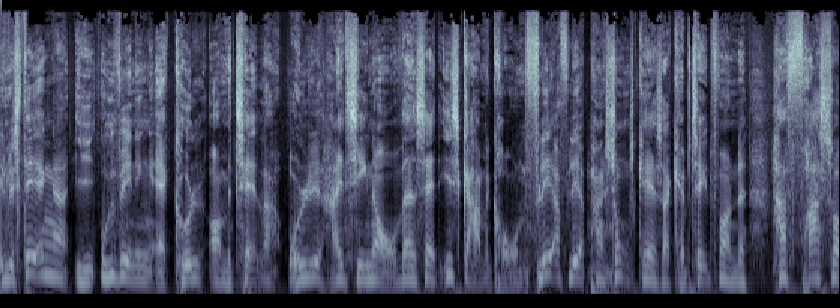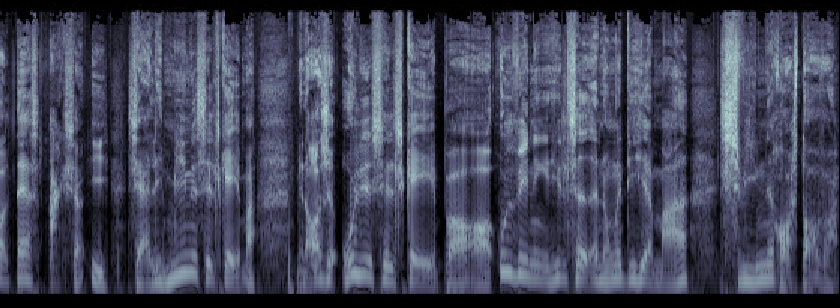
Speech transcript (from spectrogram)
Investeringer i udvinding af kul og metaller, olie har i senere år været sat i skarmekrogen. Flere og flere pensionskasser og kapitalfonde har frasolgt deres aktier i særlige mineselskaber, men også olieselskaber og udvinding i hele taget af nogle af de her meget svinende råstoffer.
